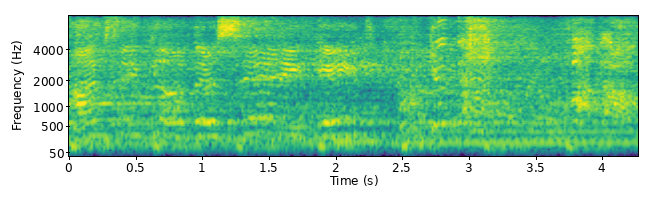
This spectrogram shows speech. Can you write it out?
I'm sick of their city games. Get the fuck off!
